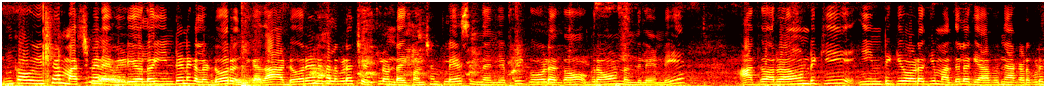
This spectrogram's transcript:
ఇంకో విషయం మర్చిపోయిన వీడియోలో ఇంటి వెనకాల డోర్ ఉంది కదా ఆ డోర్ వెనకాల కూడా చెట్లు ఉన్నాయి. కొంచెం ప్లేస్ ఉందని చెప్పి గోడ గౌ- గ్రౌండ్ ఉందిలేండి. ఆ గ్రౌండ్కి ఇంటికి గోడకి మధ్యలో గ్యాప్ ఉంది. అక్కడ కూడా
